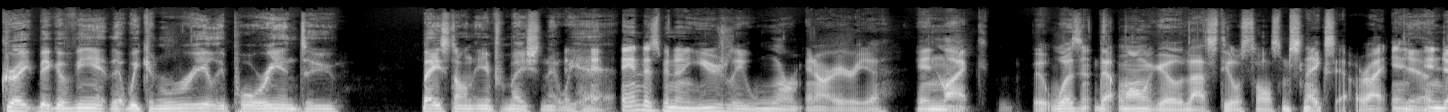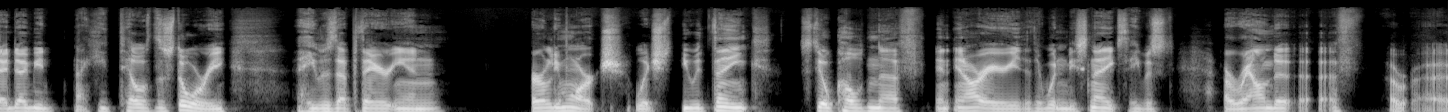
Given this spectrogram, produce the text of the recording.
great big event that we can really pour into based on the information that we have. And it's been unusually warm in our area. And like it wasn't that long ago that I still saw some snakes out, right? And, Yeah. and JW, like he tells the story, he was up there in early March, which you would think still cold enough in, in our area that there wouldn't be snakes. He was around a, a, a, a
